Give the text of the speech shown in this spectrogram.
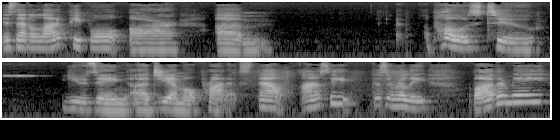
is that a lot of people are um, opposed to using uh, GMO products. Now honestly doesn't really bother me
